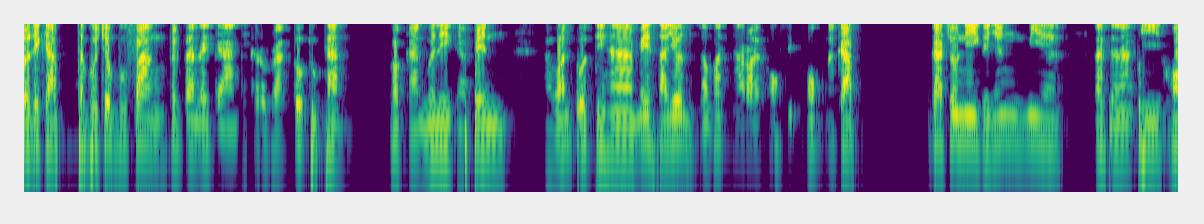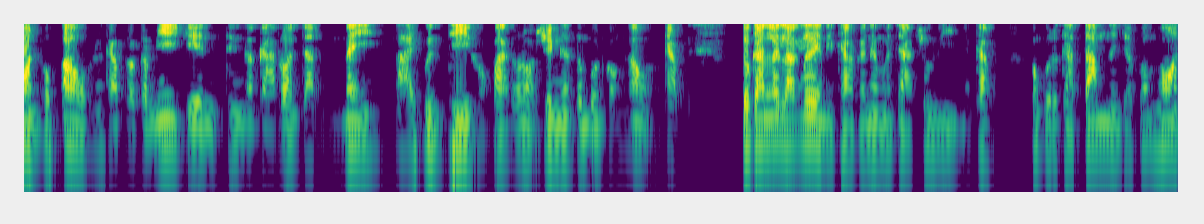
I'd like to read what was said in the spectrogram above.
สวัสดีครับท่านผู้ชมผู้ฟังแฟนๆรายการที่เคารพรักทุกทุกท่านประการมื้อนี้ก็เป็นวันพุธที่5เมษายน 2566 นะครับอากาศช่วงนี้ก็ยังมีลักษณะที่ร้อนอบอ้าวนะครับแล้วก็มีเกณฑ์ถึงอากาศร้อนจัดในหลายพื้นที่ของภาตะวันออกเฉียงเหนือตำบลของเฮานะครับตัวการหลักๆเลยนะครับก็เนื่องมาจากช่วงนี้นะครับความกดอากาศต่ำเนื่องจากความร้อน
